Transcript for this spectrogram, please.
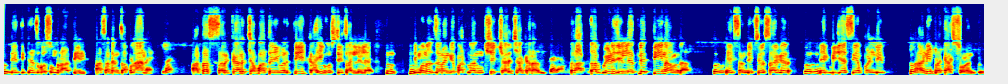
ते तिथेच बसून राहतील असा त्यांचा प्लॅन आहे. आता सरकारच्या पातळीवरती काही गोष्टी चाललेल्या आहेत. की मनोज जरांगे पाटलांशी चर्चा करावी. तर आता बीड जिल्ह्यातले तीन आमदार एक संदीप क्षीरसागर. एक विजयसिंह पंडित. आणि प्रकाश सोळंके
